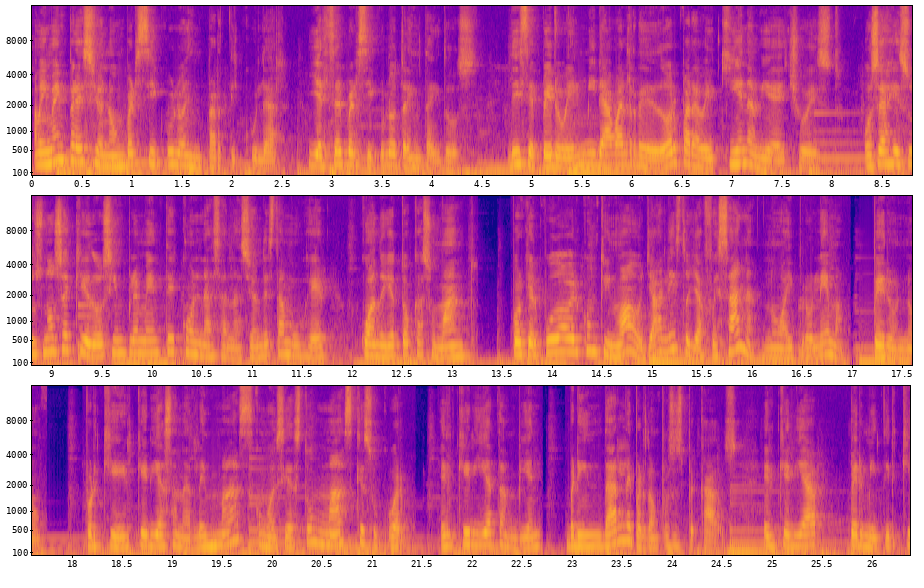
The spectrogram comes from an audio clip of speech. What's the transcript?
a mí me impresionó un versículo en particular, y es el versículo 32. Dice, pero él miraba alrededor para ver quién había hecho esto. O sea, Jesús no se quedó simplemente con la sanación de esta mujer cuando ella toca su manto, porque él pudo haber continuado, ya listo, ya fue sana, no hay problema, pero no, porque él quería sanarle más, como decías tú, más que su cuerpo. Él quería también brindarle perdón por sus pecados. Él quería permitir que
